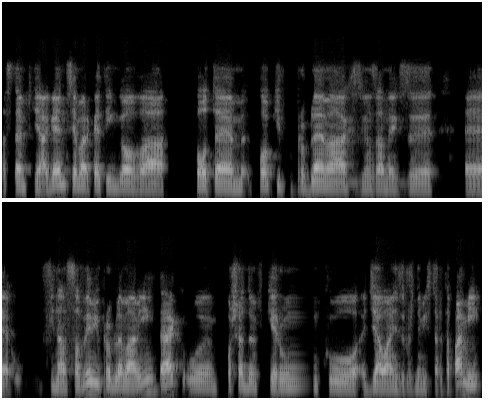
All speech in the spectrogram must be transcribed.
następnie agencja marketingowa, Potem po kilku problemach związanych z finansowymi problemami, tak, poszedłem w kierunku działań z różnymi startupami.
